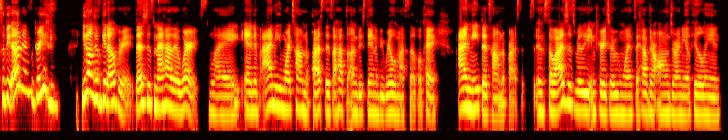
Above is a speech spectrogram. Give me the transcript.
to be honest, grief you don't just get over it. That's just not how that works. Like, and if I need more time to process, I have to understand and be real with myself. Okay, I need that time to process. And so I just really encourage everyone to have their own journey of healing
